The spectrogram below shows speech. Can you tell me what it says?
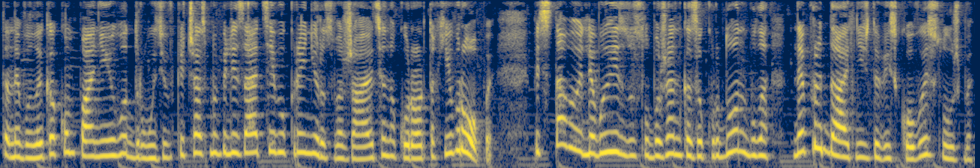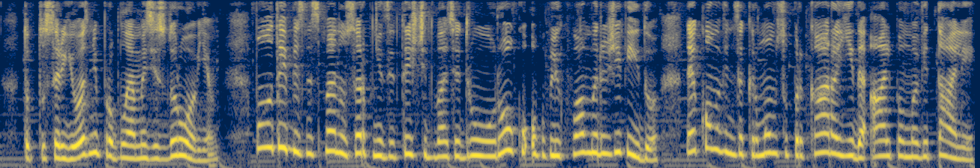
та невелика компанія його друзів під час мобілізації в Україні розважаються на курортах Європи. Підставою для виїзду Слобоженка за кордон була непридатність до військової служби, тобто серйозні проблеми зі здоров'ям. Молодий бізнесмен у серпні 2022 року опублікував мережі відео, на якому він за кермом суперкара їде Альпами в Італії.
